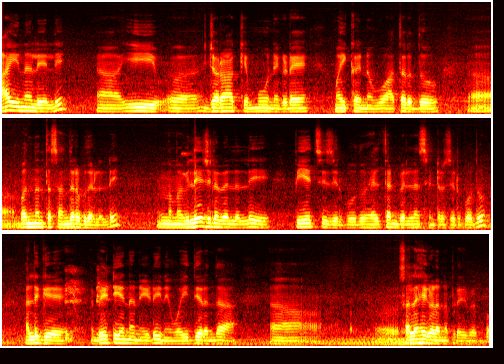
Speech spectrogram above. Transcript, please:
ಆ ಹಿನ್ನೆಲೆಯಲ್ಲಿ ಈ ಜ್ವರ, ಕೆಮ್ಮು, ನೆಗಡೆ, ಮೈಕೈ ನೋವು ಆ ಥರದ್ದು ಬಂದಂಥ ಸಂದರ್ಭಗಳಲ್ಲಿ ನಮ್ಮ ವಿಲೇಜ್ ಲೆವೆಲಲ್ಲಿ ಪಿ ಎಚ್ ಸಿಸ್ ಇರ್ಬೋದು ಹೆಲ್ತ್ ಆ್ಯಂಡ್ ವೆಲ್ನೆಸ್ ಸೆಂಟರ್ಸ್ ಇರ್ಬೋದು, ಅಲ್ಲಿಗೆ ಭೇಟಿಯನ್ನು ನೀಡಿ ನೀವು ವೈದ್ಯರಿಂದ ಸಲಹೆಗಳನ್ನು ಪಡೆಯಬೇಕು.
